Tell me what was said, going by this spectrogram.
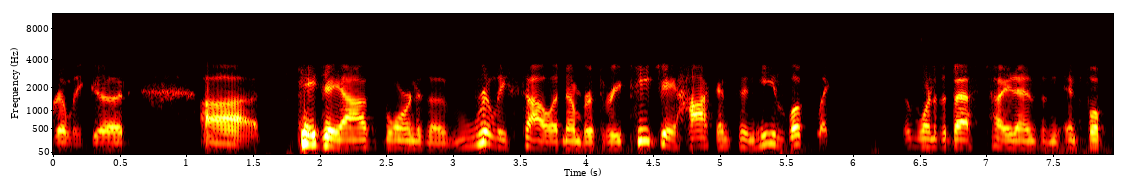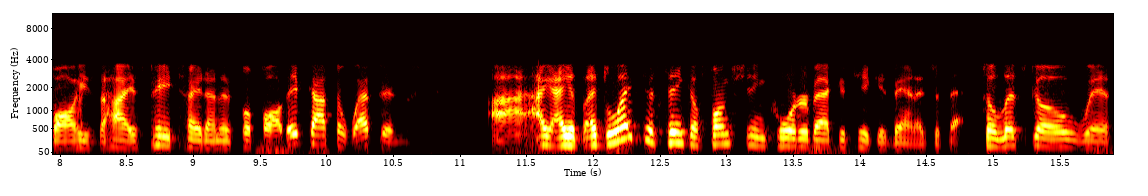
really good. Uh, KJ Osborn is a really solid number three. TJ Hockenson, he looked like one of the best tight ends in, in football. He's the highest paid tight end in football. They've got the weapons. I, I, I'd like to think a functioning quarterback could take advantage of that. So let's go with,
